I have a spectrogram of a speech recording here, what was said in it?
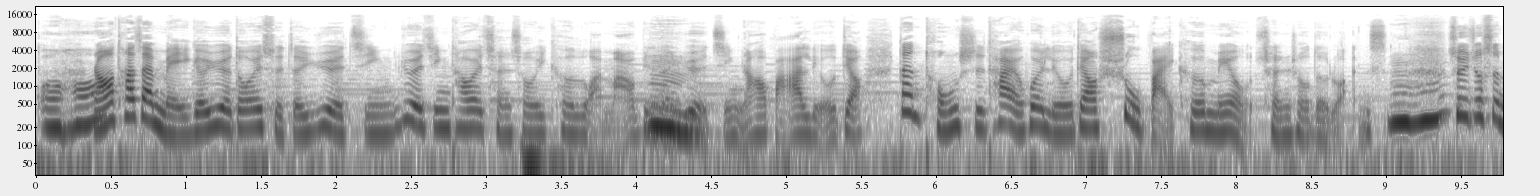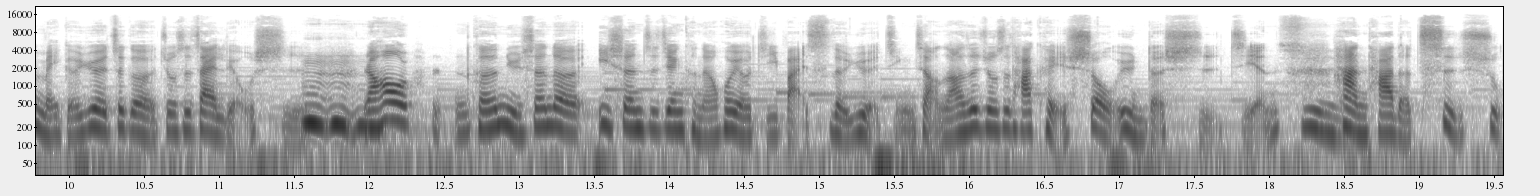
Uh huh. 然后她在每一个月都会随着月经，月经她会承受一颗卵嘛，然后变成月经，然后把它流掉。嗯、但同时她也会流掉数百颗没有成熟的卵子。所以就是每个月这个就是在流失。嗯嗯。然后可能女生的一生之间可能会有几百次的月经这样，然后这就是她可以受孕的时间和她的次数。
